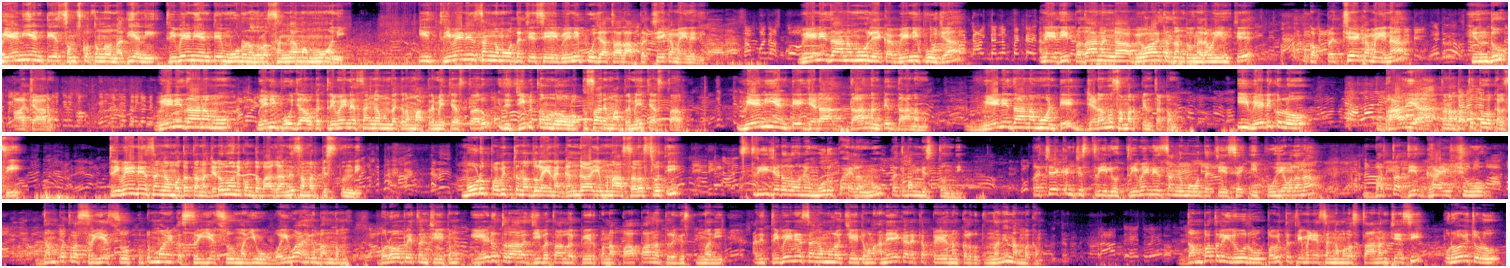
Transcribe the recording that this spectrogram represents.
వేణి అంటే సంస్కృతంలో నది అని త్రివేణి అంటే మూడు నదుల సంగమము అని. ఈ త్రివేణి సంగమం వద్ద చేసే వేణి పూజ చాలా ప్రత్యేకమైనది. వేణిదానము లేక వేణి పూజ అనేది ప్రధానంగా వివాహిత జంటలు నిర్వహించే ఒక ప్రత్యేకమైన హిందూ ఆచారం. వేణిదానము వేణి పూజ ఒక త్రివేణి సంగమం దగ్గర మాత్రమే చేస్తారు. ఇది జీవితంలో ఒక్కసారి మాత్రమే చేస్తారు. వేణి అంటే జడ దాన్ అంటే దానము. వేణి దానము అంటే జడను సమర్పించటం. ఈ వేడుకలో భార్య తన భర్తతో కలిసి త్రివేణి సంఘం వద్ద తన జడలోని కొంత భాగాన్ని సమర్పిస్తుంది. మూడు పవిత్ర నదులైన గంగా యమున సరస్వతి స్త్రీ జడలోని మూడు పాయలను ప్రతిబింబిస్తుంది. ప్రత్యేకించి స్త్రీలు త్రివేణి సంఘము వద్ద చేసే ఈ పూజ వలన భర్త దీర్ఘాయుష్యువు దంపతుల శ్రేయస్సు కుటుంబం యొక్క శ్రేయస్సు మరియు వైవాహిక బంధం బలోపేతం చేయటం ఏడు తరాల జీవితాల్లో పేర్కొన్న పాపాలను తొలగిస్తుందని అది త్రివేణి సంఘంలో చేయటం వలన అనేక రెట్ల ప్రయోజనం కలుగుతుందని నమ్మకం. దంపతులు ఇరువురు పవిత్ర త్రివేణి సంఘంలో స్నానం చేసి పురోహితుడు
